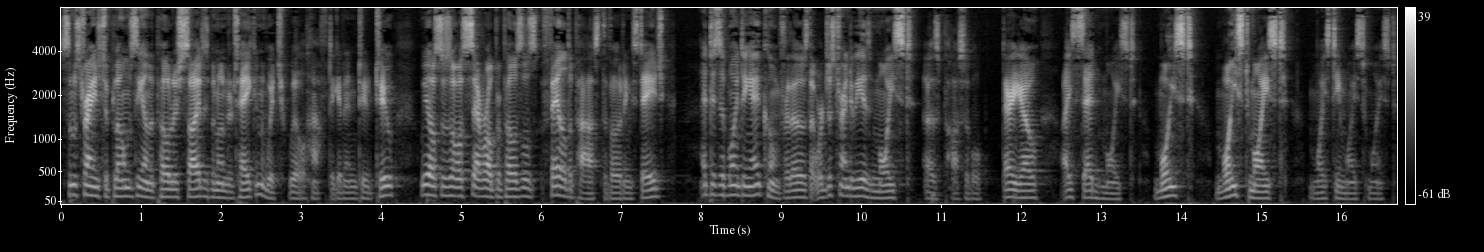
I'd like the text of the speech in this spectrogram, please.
Some strange diplomacy on the Polish side has been undertaken, which we'll have to get into too. We also saw several proposals fail to pass the voting stage. A disappointing outcome for those that were just trying to be as moist as possible. There you go, I said moist. Moist, moist, moist, moisty, moist, moist.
